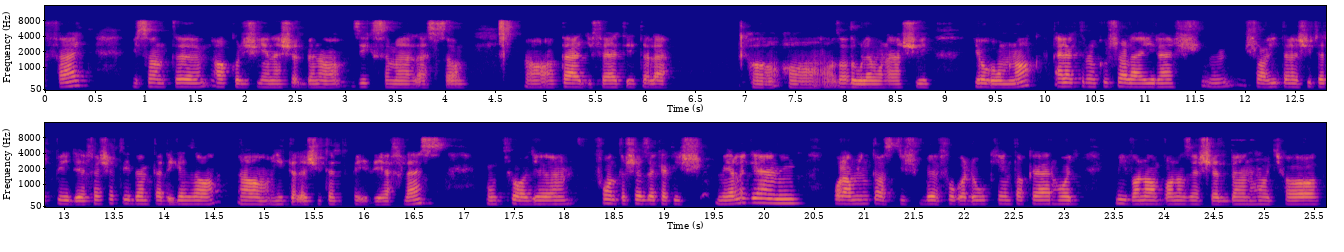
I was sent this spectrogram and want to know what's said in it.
fájt, viszont akkor is ilyen esetben az XML lesz a, a tárgyi feltétele a, a, az adólevonási jogomnak. Elektronikus aláírással hitelesített PDF esetében pedig ez a, a hitelesített PDF lesz. Úgyhogy fontos ezeket is mérlegelnünk, valamint azt is befogadóként akár, hogy mi van abban az esetben, hogyha,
